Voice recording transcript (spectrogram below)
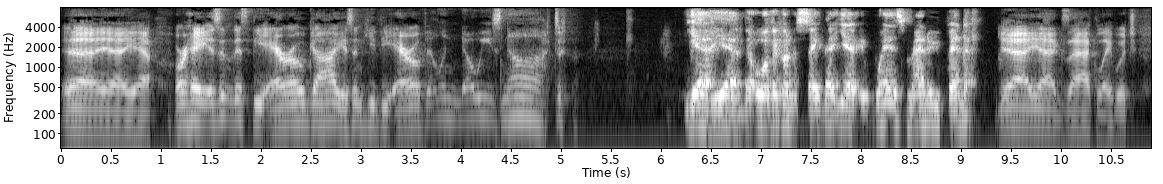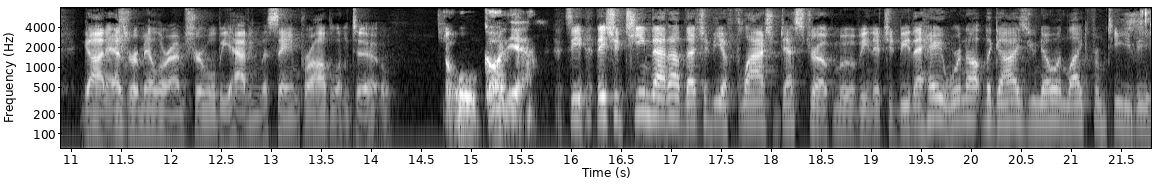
Yeah, yeah, yeah. Or hey, isn't this the Arrow guy? Isn't he the Arrow villain? No, he's not. Yeah, yeah. Or they're going to say that. Yeah, where's Manu Bennett? Yeah, yeah, exactly. Which God, Ezra Miller, I'm sure will be having the same problem too. Oh God, yeah. See, they should team that up. That should be a Flash Deathstroke movie, and it should be the hey, we're not the guys you know and like from TV.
